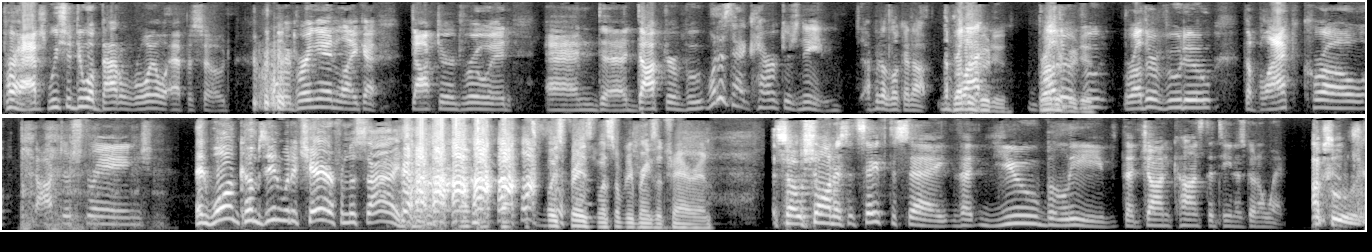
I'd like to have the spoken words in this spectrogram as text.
perhaps we should do a battle royal episode where we bring in like a Doctor Druid and uh, Doctor Voodoo. What is that character's name? I'm gonna look it up. The Brother Black- Voodoo. Brother, Brother Voodoo. Brother Voodoo. The Black Crow. Doctor Strange. And Wong comes in with a chair from the side. It's always crazy when somebody brings a chair in. So, Sean, is it safe to say that you believe that John Constantine is going to win? Absolutely.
